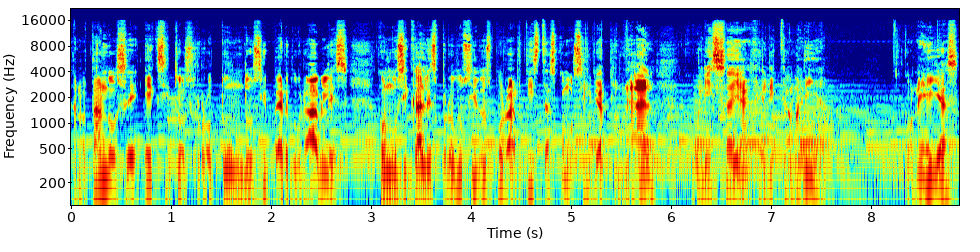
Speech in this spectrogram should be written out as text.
anotándose éxitos rotundos y perdurables con musicales producidos por artistas como Silvia Pinal, Julissa y Angélica María. Con ellas,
